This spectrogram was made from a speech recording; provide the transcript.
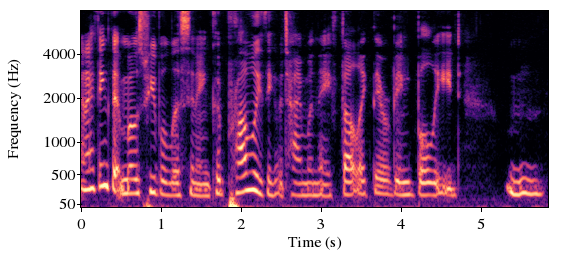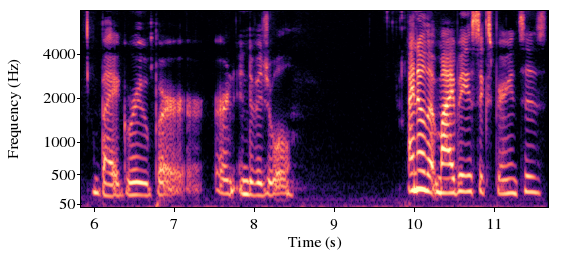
And I think that most people listening could probably think of a time when they felt like they were being bullied mm, by a group or, or an individual. I know that my biggest experiences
